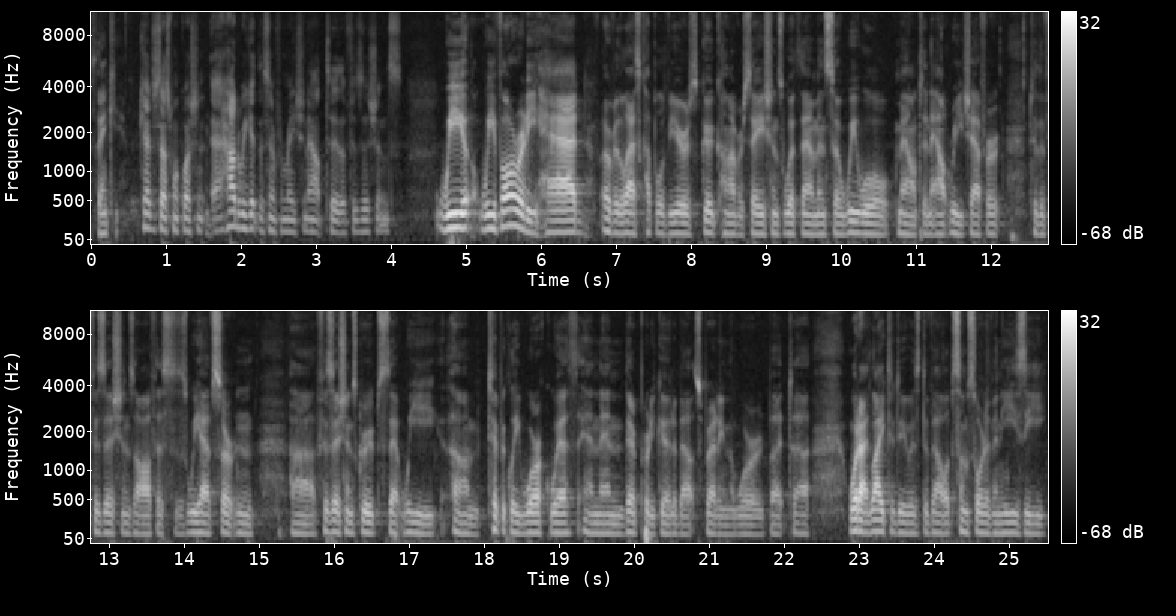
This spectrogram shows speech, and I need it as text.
Thank you. Can I just ask one question? Uh, How do we get this information out to the physicians? We, we've already had, over the last couple of years, good conversations with them, and so we will mount an outreach effort to the physicians' offices. We have certain uh, physicians' groups that we um, typically work with, and then they're pretty good about spreading the word. But uh, what I'd like to do is develop some sort of an easy,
